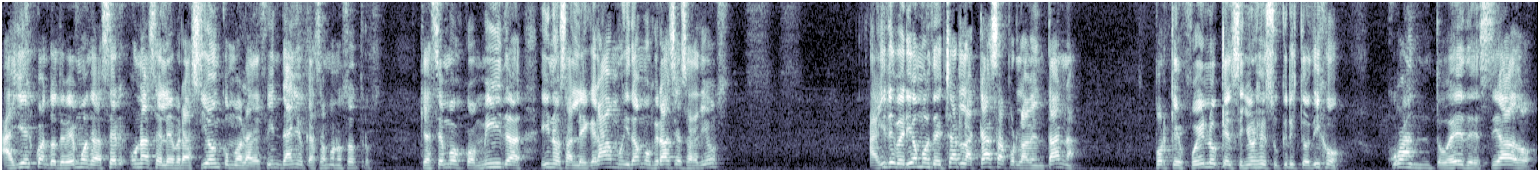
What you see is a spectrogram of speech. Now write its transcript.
Ahí es cuando debemos de hacer una celebración como la de fin de año que hacemos nosotros. Que hacemos comida y nos alegramos y damos gracias a Dios. Ahí deberíamos de echar la casa por la ventana. Porque fue lo que el Señor Jesucristo dijo. Cuánto he deseado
